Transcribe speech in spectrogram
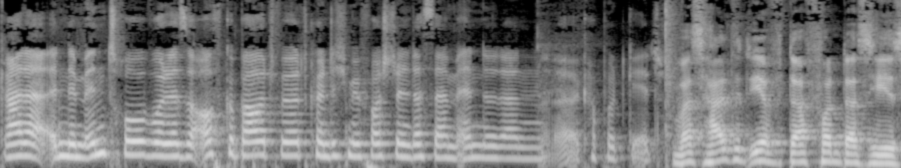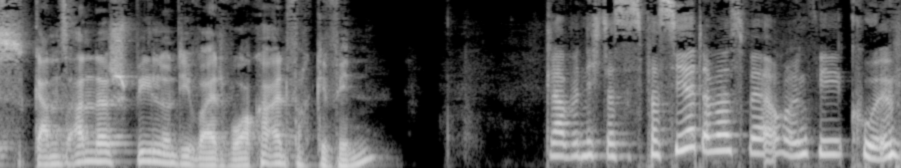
Gerade in dem Intro, wo der so aufgebaut wird, könnte ich mir vorstellen, dass er am Ende dann äh, kaputt geht. Was haltet ihr davon, dass sie es ganz anders spielen und die White Walker einfach gewinnen? Ich glaube nicht, dass es passiert, aber es wäre auch irgendwie cool.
